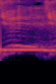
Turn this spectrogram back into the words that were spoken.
Yeah.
